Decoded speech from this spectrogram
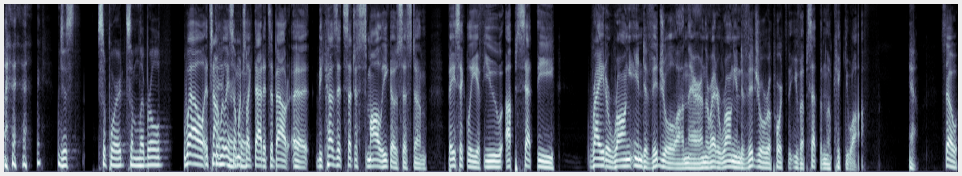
Just support some liberal. Well, it's not really so much what? like that. It's about uh, because it's such a small ecosystem. Basically, if you upset the right or wrong individual on there, and the right or wrong individual reports that you've upset them, they'll kick you off. Yeah. So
